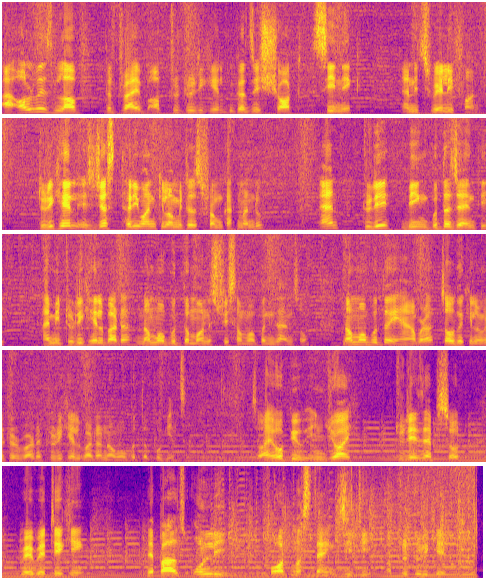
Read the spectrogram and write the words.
I always love the drive up to Durikale because it's short, scenic, and it's really fun. Durikale is just 31 kilometers from Kathmandu, and today being Buddha Jayanti, हामी टुरिखेलबाट नमो बुद्ध मोनेस्ट्रीसम्म पनि जान्छौँ नमो बुद्ध यहाँबाट चौध किलोमिटरबाट टुरिखेलबाट नमो बुद्ध पुगिन्छ so I hope you enjoy today's episode we we taking Nepal's only Ford Mustang GT up to Durikale.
